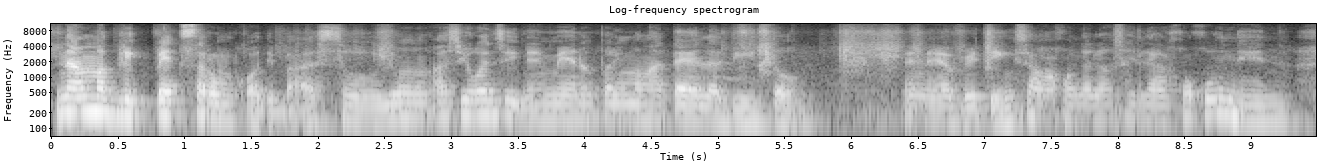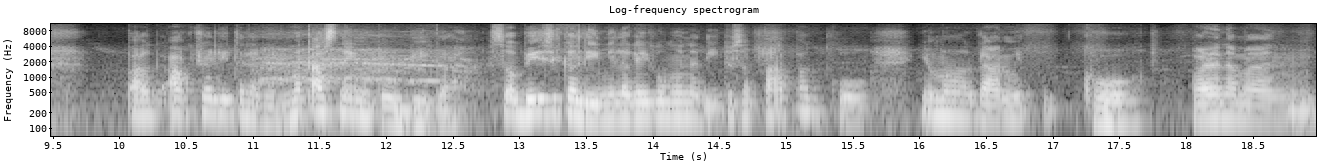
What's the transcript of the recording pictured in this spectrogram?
na magligpit sa room ko, 'di ba? So, yung as you can see, meron pa rin mga tela dito and everything. Saka ko na lang sila kukunin pag actually talaga mataas na yung tubig ah. So basically, nilagay ko muna dito sa papag ko yung mga gamit ko para naman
